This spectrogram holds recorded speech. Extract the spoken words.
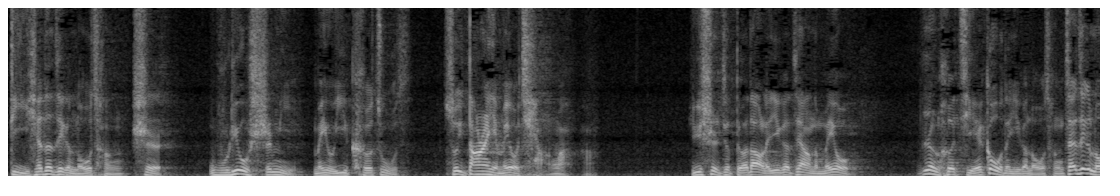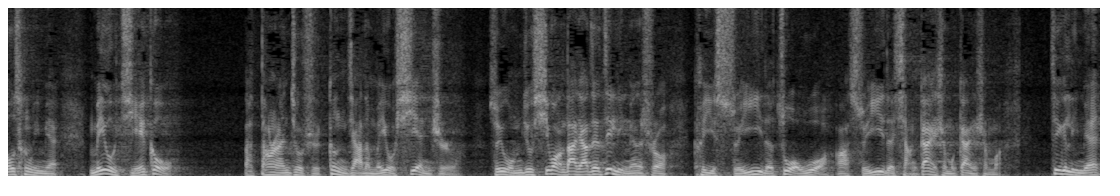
底下的这个楼层是五六十米没有一颗柱子，所以当然也没有墙了啊，于是就得到了一个这样的没有。任何结构的一个楼层，在这个楼层里面没有结构，啊，当然就是更加的没有限制了。所以我们就希望大家在这里面的时候可以随意的坐卧啊，随意的想干什么干什么。这个里面，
